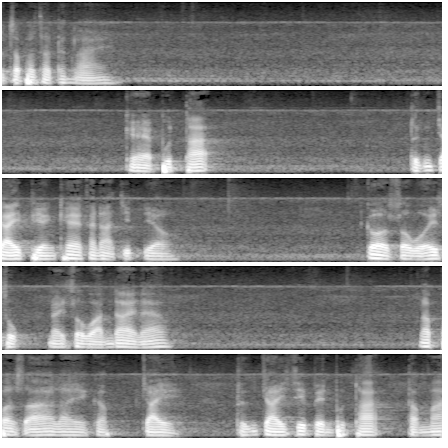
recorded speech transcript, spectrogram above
นสรรพสัตว์ทั้งหลาย แค่พุทธะ ถึงใจเพียงแค่ขณะจิตเดียว ก็เสวยสุขในสวรรค์ได้แล้ว นับภาษาอะไรกับใจถึงใจที่เป็นพุทธะ ธรรมะ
